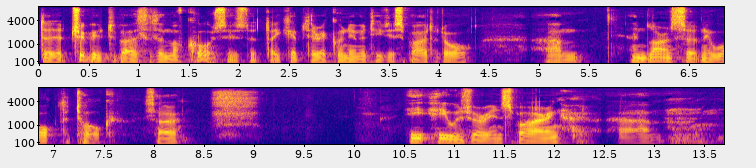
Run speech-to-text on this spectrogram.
the tribute to both of them, of course, is that they kept their equanimity despite it all. Um, and Laurence certainly walked the talk. So he, he was very inspiring. Um,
